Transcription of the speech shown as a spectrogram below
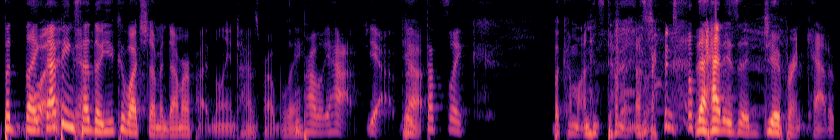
But, like, Well, that being yeah. said, though, you could watch Dumb and Dumber five million times probably. You probably have, yeah. But Yeah. that's like. But come on, it's Dumb and Dumber. that is a different category.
